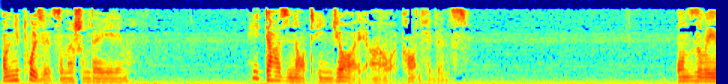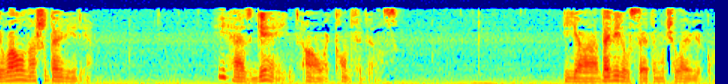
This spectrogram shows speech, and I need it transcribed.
Он не пользуется нашим доверием. He does not enjoy our confidence. Он завоевал наше доверие. He has gained our confidence. Я доверился этому человеку.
